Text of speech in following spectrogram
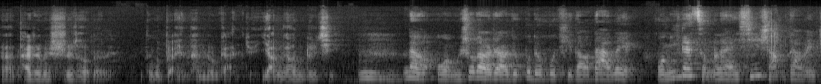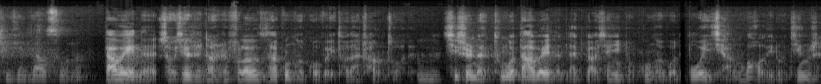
啊？他认为石头的能够表现他那种感觉，阳刚之气。嗯，那我们说到这儿就不得不提到大卫，我们应该怎么来欣赏大卫这件雕塑呢？大卫呢，首先是当时佛罗伦萨共和国委托他创作的。嗯，其实呢，通过大卫呢来表现一种共和国的不畏强暴的一种精神。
